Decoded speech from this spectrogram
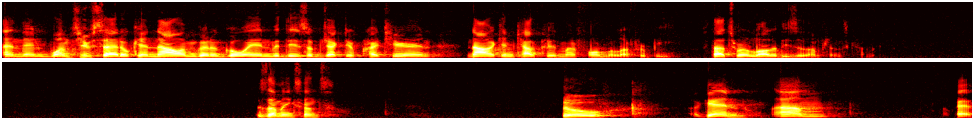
And then once you've said, okay, now I'm going to go in with this objective criterion, now I can calculate my formula for B. So that's where a lot of these assumptions come. Does that make sense? So again, um, okay.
